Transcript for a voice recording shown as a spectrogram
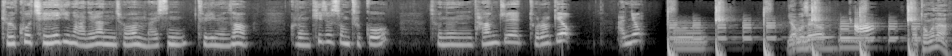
결코 제 얘기는 아니라는 점 말씀드리면서 그럼 퀴즈송 듣고 저는 다음 주에 돌아올게요. 안녕. 여보세요? 어? 어, 동훈아.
